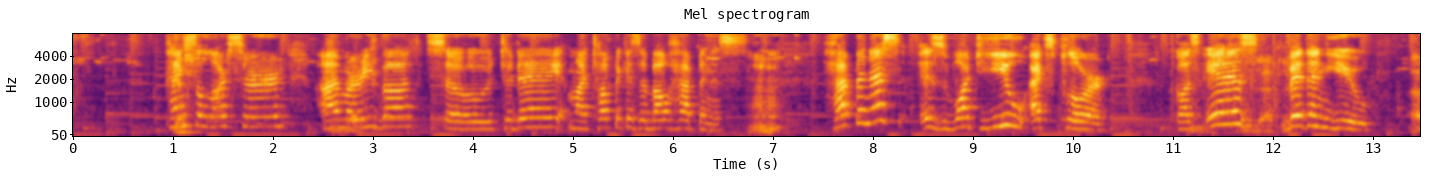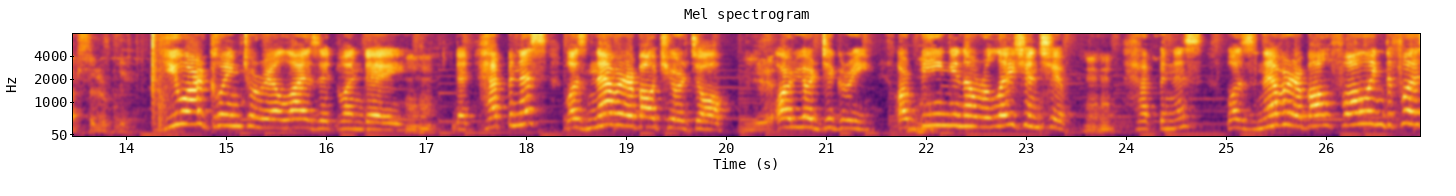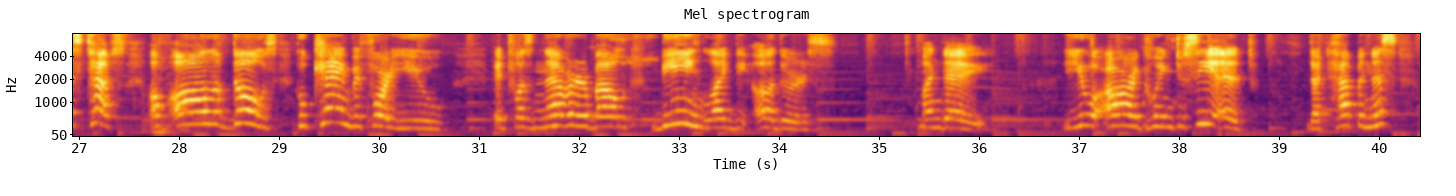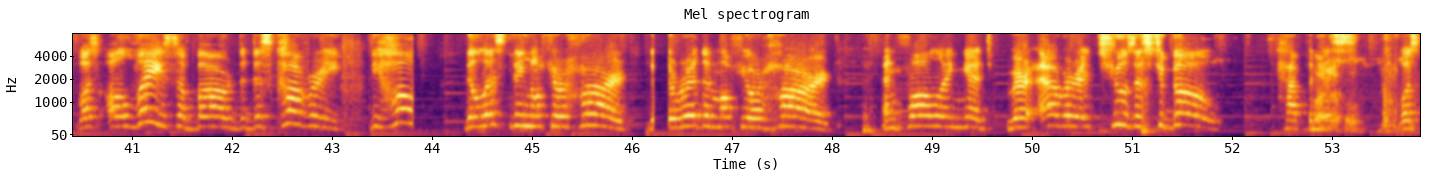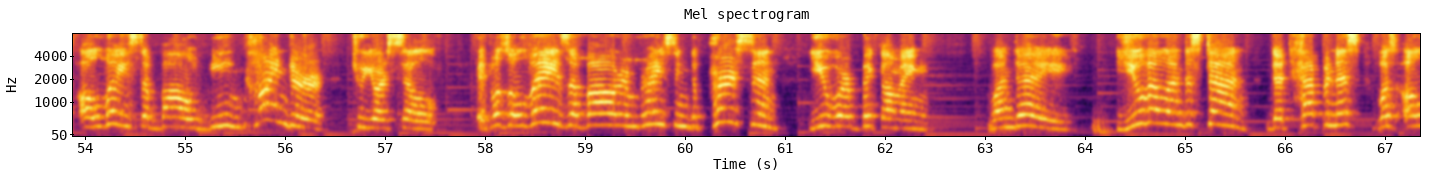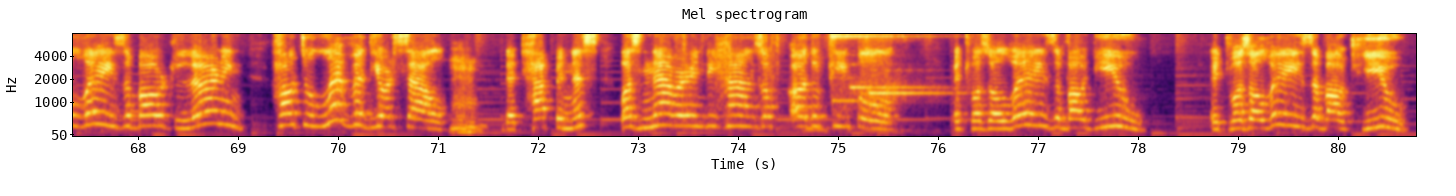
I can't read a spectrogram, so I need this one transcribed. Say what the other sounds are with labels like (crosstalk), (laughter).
Thanks Yes. a lot, sir. I'm Ariba. So today my topic is about happiness. Mm-hmm. Happiness is what you explore because it is Exactly. within you. Absolutely. You are going to realize it one day Mm-hmm. that happiness was never about your job Yeah. or your degree or being in a relationship. Happiness was never about following the footsteps of all of those who came before you. It was never about being like the others. One day, you are going to see it. That happiness was always about the discovery, the hope, the listening of your heart, the rhythm of your heart, and following it wherever it chooses to go. Happiness was always about being kinder to yourself. It was always about embracing the person you were becoming. One day, you will understand that happiness was always about learning how to live with yourself. Mm-hmm. That happiness was never in the hands of other people. It was always about you. It was always about you.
